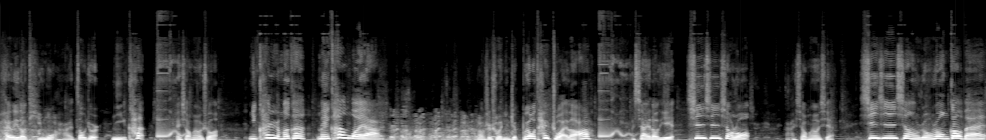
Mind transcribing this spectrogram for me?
还有一道题目啊，造句儿，你看，哎，小朋友说。你看什么看？没看过呀。老师说你这不要太拽了啊。下一道题，欣欣向荣啊，小朋友写欣欣向蓉蓉告白。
